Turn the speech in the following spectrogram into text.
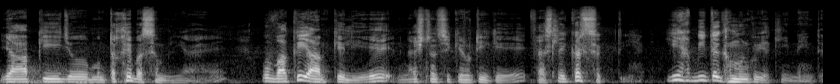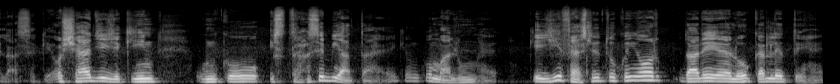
یا آپ کی جو منتخب اسمبلیاں ہیں، وہ واقعی آپ کے لیے نیشنل سیکیورٹی کے فیصلے کر سکتی ہیں۔ یہ ابھی تک ہم ان کو یقین نہیں دلا سکے اور شاید یہ یقین ان کو اس طرح سے بھی آتا ہے کہ ان کو معلوم ہے کہ یہ فیصلے تو کہیں اور ادارے یا لوگ کر لیتے ہیں،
